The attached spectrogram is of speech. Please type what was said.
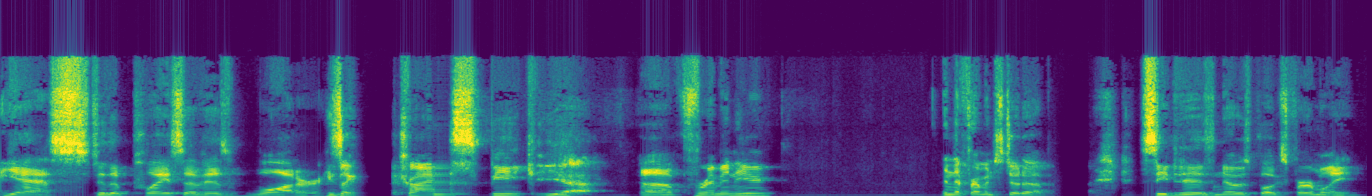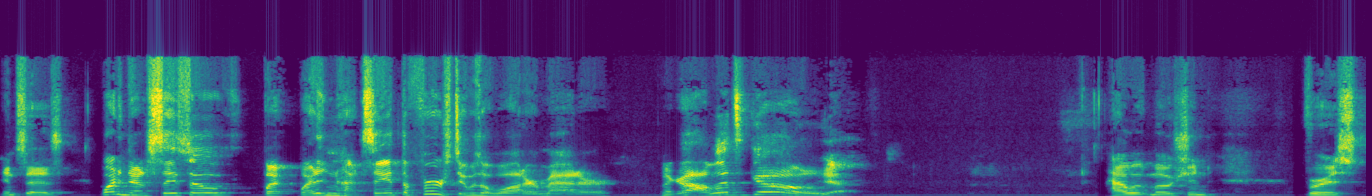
yes, to the place of his water. He's like trying to speak Yeah. uh, Fremen here. And the Fremen stood up, seated his nose plugs firmly, and says, Why did not say so? But why did you not say at the first it was a water matter? Like, oh, let's go. Yeah. Hawat motioned for his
